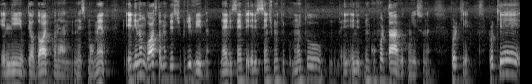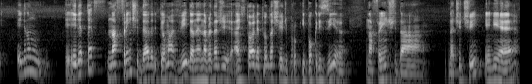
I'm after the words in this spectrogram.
Ele, o Teodórico, né? Nesse momento, ele não gosta muito desse tipo de vida, né? Ele sempre, ele se sente muito, muito, ele inconfortável com isso, né? Por quê? Porque ele não ele até na frente dela ele tem uma vida, né? Na verdade, a história é toda cheia de hipocrisia. Na frente da da Titi, ele é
